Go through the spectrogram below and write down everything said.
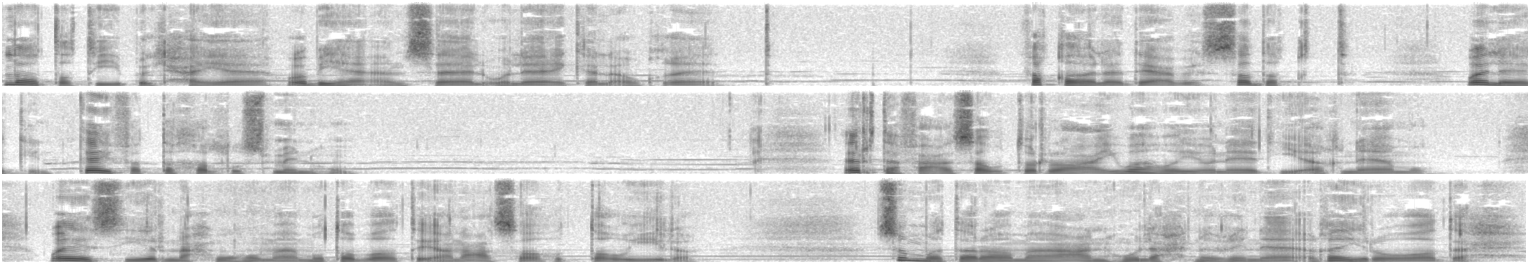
لا تطيب الحياة وبها أمثال أولئك الأوغاد. فقال دعبس صدقت. ولكن كيف التخلص منهم؟ ارتفع صوت الراعي وهو ينادي أغنامه ويسير نحوهما متباطئا عصاه الطويلة. ثم ترامى عنه لحن غناء غير واضح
